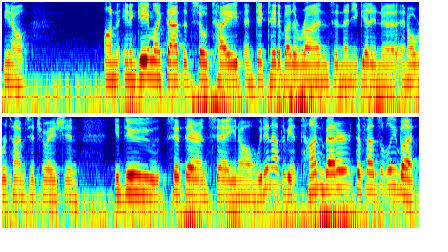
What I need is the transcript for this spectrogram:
you know, on in a game like that that's so tight and dictated by the runs, and then you get into an overtime situation, you do sit there and say, you know, we didn't have to be a ton better defensively, but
